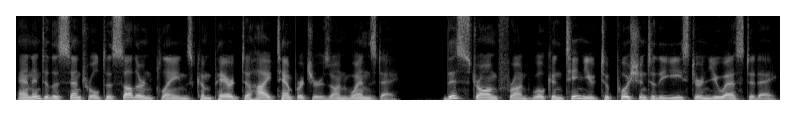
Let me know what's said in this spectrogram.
and into the central to southern plains compared to high temperatures on Wednesday. This strong front will continue to push into the eastern U.S. today,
